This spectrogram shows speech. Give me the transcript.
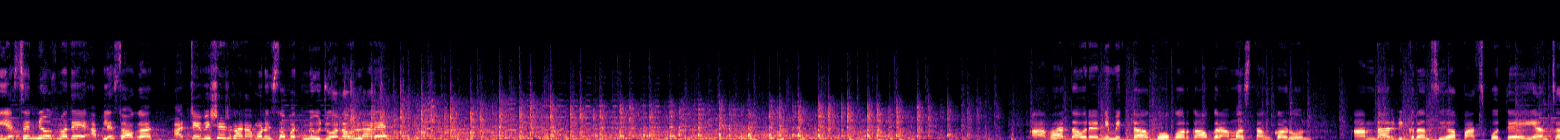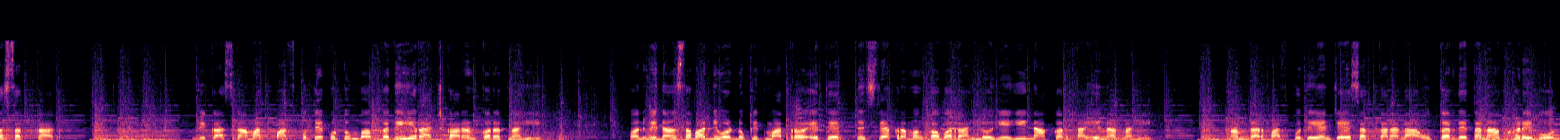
S N न्यूजमध्ये आपले स्वागत. आजच्या विशेष घडामोडीसोबत मी उज्ज्वला उल्हारे. आभार दौऱ्यानिमित्त घोगरगाव ग्रामस्थांकडून आमदार विक्रमसिंह पाचपुते यांचा सत्कार. विकास कामात पाचपुते कुटुंब कधीही राजकारण करत नाही. पण विधानसभा निवडणुकीत मात्र येथे तिसऱ्या क्रमांकावर राहिलो हेही नाकारता येणार नाही. आमदार पाचपुते यांचे सत्काराला उत्तर देताना खडे बोल.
